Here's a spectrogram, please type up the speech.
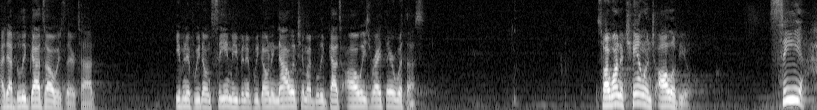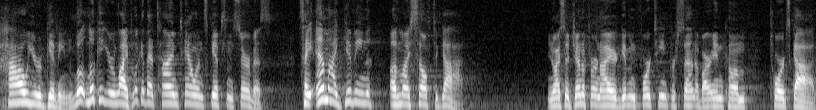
I, I believe God's always there, Todd. Even if we don't see him, even if we don't acknowledge him, I believe God's always right there with us. So I want to challenge all of you. See how you're giving. Look, look at your life. Look at that time, talents, gifts, and service. Say, Am I giving of myself to God? You know, I said Jennifer and I are giving 14% of our income towards God.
